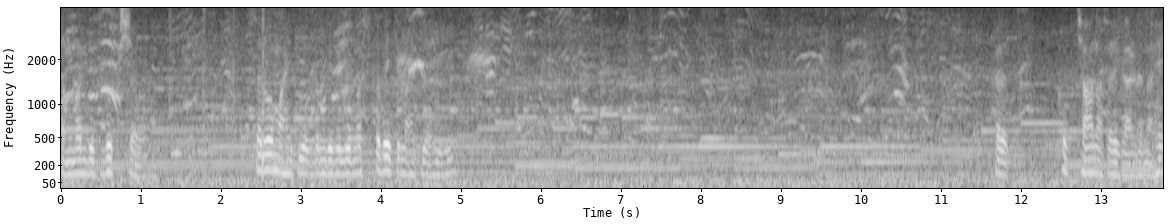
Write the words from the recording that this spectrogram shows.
संबंधित वृक्ष सर्व माहिती एकदम दिलेली मस्तपैकी माहिती आहे ही. खरंच खूप छान असं हे गार्डन आहे.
